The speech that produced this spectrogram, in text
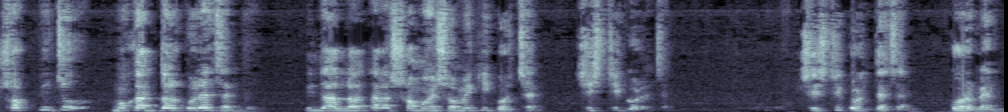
সবকিছু মোকাদ্দর করেছেন যে কিন্তু আল্লাহ তাআলা সময় সময় কি করছেন সৃষ্টি করেছেন সৃষ্টি করতেছেন করবেন।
